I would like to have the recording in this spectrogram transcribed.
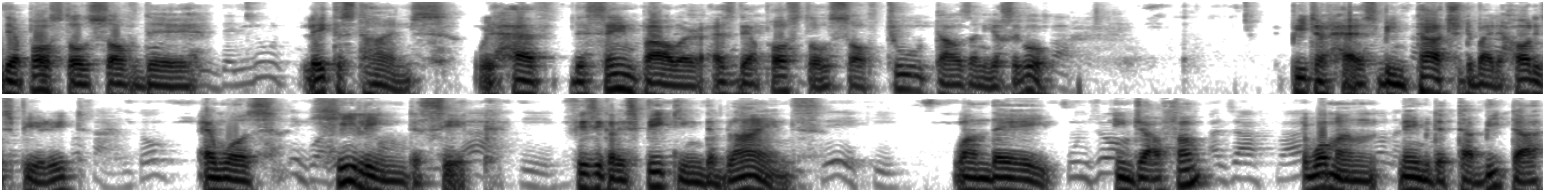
The apostles of the latest times will have the same power as the apostles of 2000 years ago. Peter has been touched by the Holy Spirit and was healing the sick, physically speaking, the blind. One day in Jaffa, a woman named Tabitha,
